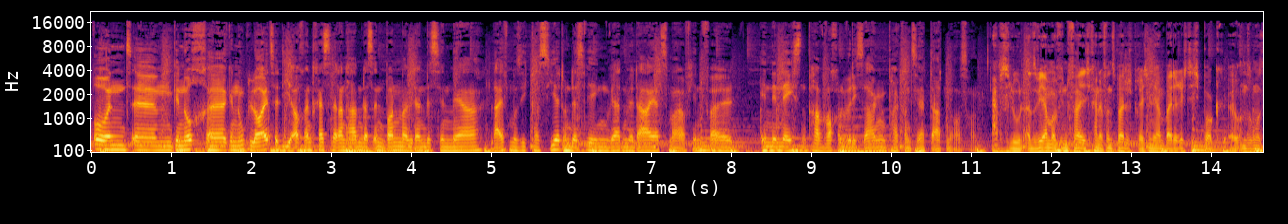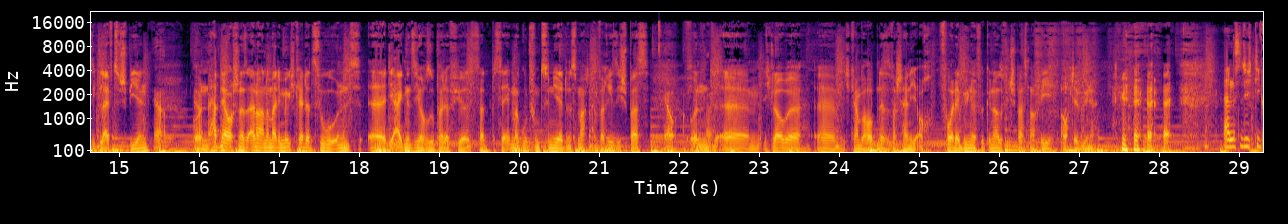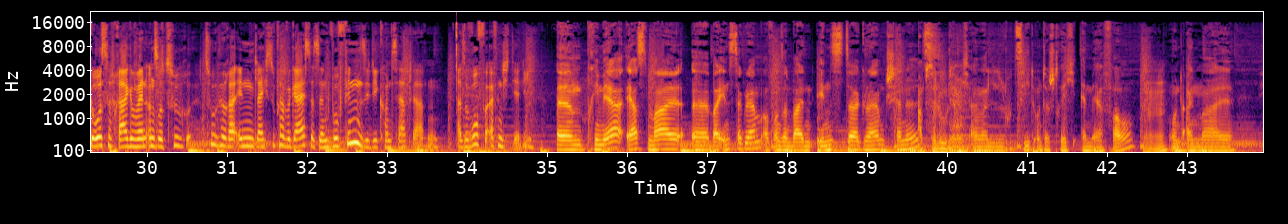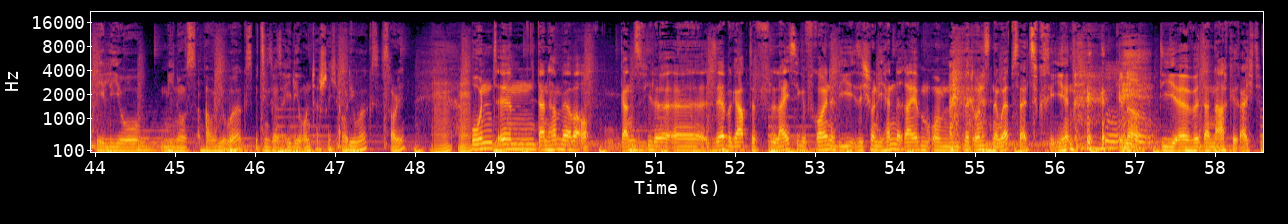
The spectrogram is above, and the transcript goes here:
und ähm, genug, äh, genug Leute, die auch Interesse daran haben, dass in Bonn mal wieder ein bisschen mehr Live-Musik passiert. Und deswegen werden wir da jetzt mal auf jeden Fall in den nächsten paar Wochen, würde ich sagen, ein paar Konzertdaten raushauen. Absolut. Also wir haben auf jeden Fall, ich kann ja von uns beide sprechen, wir haben beide richtig Bock, äh, unsere Musik live zu spielen. Ja. Und hatten ja auch schon das eine oder andere Mal die Möglichkeit dazu und äh, die eignen sich auch super dafür. Es hat bisher immer gut funktioniert und es macht einfach riesig Spaß. Ja, und ähm, ich glaube, äh, ich kann behaupten, dass es wahrscheinlich auch vor der Bühne genauso viel Spaß macht wie auf der Bühne. Dann ist natürlich die große Frage, wenn unsere Zuh ZuhörerInnen gleich super begeistert sind, wo finden sie die Konzertgarten? Also wo veröffentlicht ihr die? Ähm, primär erstmal äh, bei Instagram, auf unseren beiden Instagram-Channels. Absolut. Nämlich einmal luzid-mrv mhm. und einmal Helio-Audioworks, beziehungsweise Helio-Audioworks, sorry. Mhm. Und ähm, dann haben wir aber auch ganz viele äh, sehr begabte, fleißige Freunde, die sich schon die Hände reiben, um mit uns eine Website zu kreieren. genau. Die äh, wird dann nachgereicht.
